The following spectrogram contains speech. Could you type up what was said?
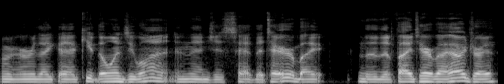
or, or like uh, keep the ones you want, and then just have the terabyte, the the five terabyte hard drive.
